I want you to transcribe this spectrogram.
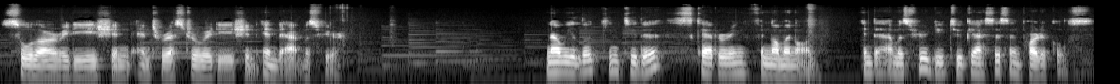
solar radiation and terrestrial radiation in the atmosphere. Now we look into the scattering phenomenon in the atmosphere due to gases and particles.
